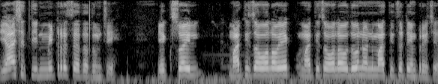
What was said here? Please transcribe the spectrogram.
या असे तीन मीटर्स येतात तुमचे. एक सॉइल मातीचा ओलाव एक मातीचा ओलाव दोन आणि मातीचं टेम्परेचर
